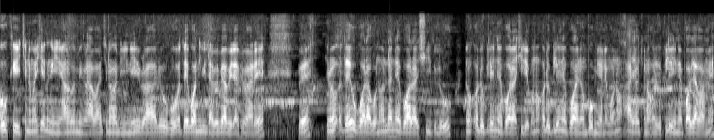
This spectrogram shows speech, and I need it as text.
Okay ကျွန်တော်မရှိတဲ့ငွေရင်အားလုံးပဲမင်္ဂလာပါကျွန်တော်ဒီနေ့ RADO ကိုအသေးပွားနည်းလာပြပြပေးတာဖြစ်ပါတယ်ပဲကျွန်တော်အသေးကိုပွားတာပေါ့နော်လက်နဲ့ပွားတာရှိသလိုကျွန်တော် auto click နဲ့ပွားတာရှိတယ်ပေါ့နော် auto click နဲ့ပွားရင်တော့ပုံမြန်တယ်ပေါ့နော်အားကြောင့်ကျွန်တော် auto click နဲ့ပွားပြပါမယ်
